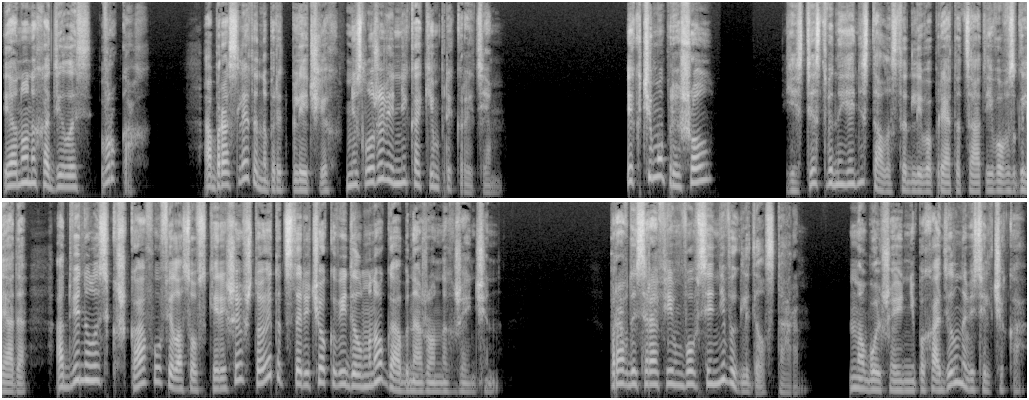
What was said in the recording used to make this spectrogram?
и оно находилось в руках. А браслеты на предплечьях не служили никаким прикрытием. «И к чему пришел? Естественно, я не стала стыдливо прятаться от его взгляда, а двинулась к шкафу, философски решив, что этот старичок видел много обнаженных женщин. Правда, Серафим вовсе не выглядел старым, но больше и не походил на весельчака.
